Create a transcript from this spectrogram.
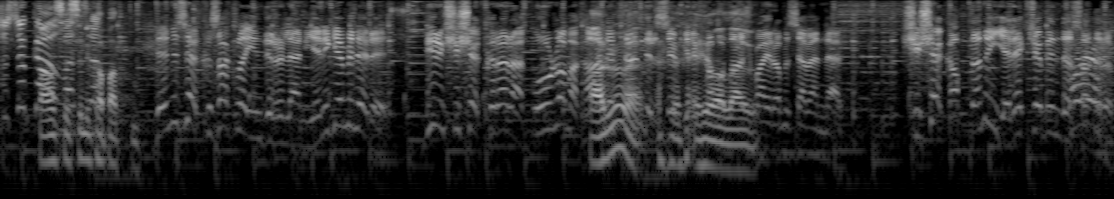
Yolcusu kalmasın. sesini kapattım. Denize kızakla indirilen yeni gemileri bir şişe kırarak uğurlamak Harbi mi? sevgili Eyvallah kabotaj abi. bayramı sevenler. Şişe kaptanın yelek cebinde sanırım.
